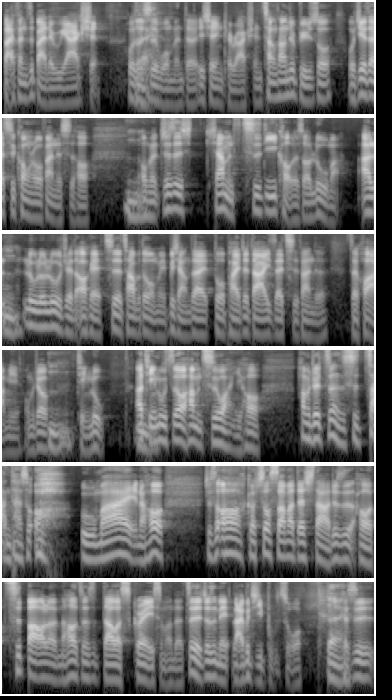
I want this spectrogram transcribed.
百分之百的 reaction，或者是我们的一些 interaction。常常就比如说，我记得在吃控肉饭的时候，我们就是像他们吃第一口的时候录嘛，啊，录录录，觉得 OK 吃的差不多，我们也不想再多拍，就大家一直在吃饭的这画面，我们就停录。啊，停录之后，他们吃完以后，他们就真的是赞叹说：“哦，Oh my！” 然后就是哦 g o so summer d e s t a 就是哦吃饱了，然后真是 That was great 什么的，这也就是没来不及捕捉。对。可，是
